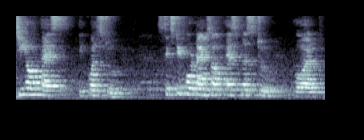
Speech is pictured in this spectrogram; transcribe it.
g of s equals to 64 times of s plus 2 over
